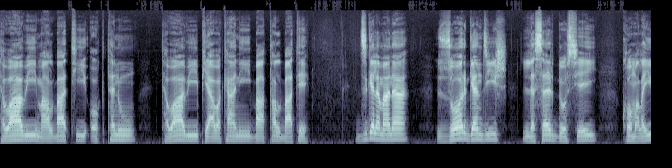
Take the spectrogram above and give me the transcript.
تەواوی ماڵباتی ئۆکتەن و تەواوی پیاوەکانی باتەڵ باتێ، جگە لەمانە زۆر گەنجیش لەسەر دۆسیەی کۆمەڵەی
